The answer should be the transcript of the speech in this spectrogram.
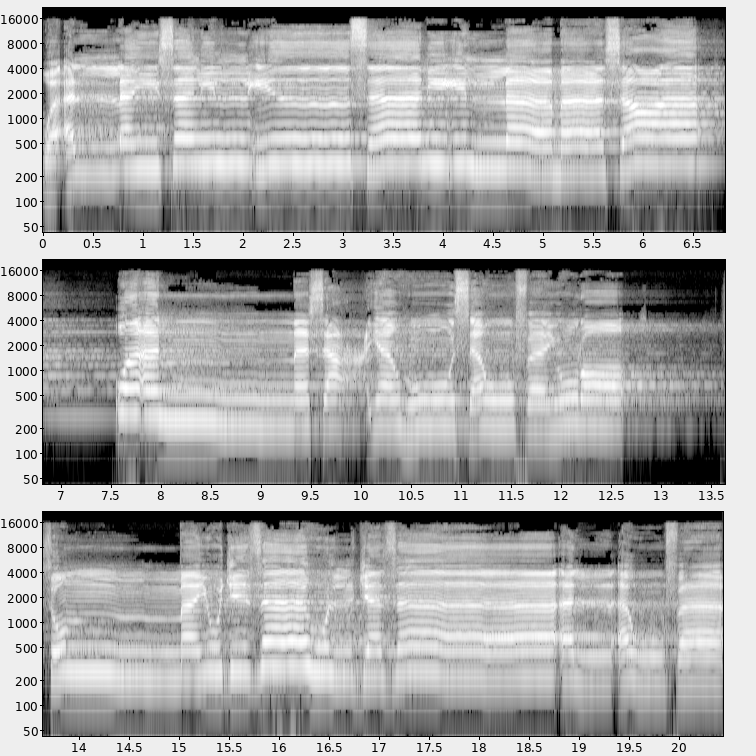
وأن ليس للإنسان إلا ما سعى وأن سعيه سوف يرى. ثم يجزاه الجزاء الأوفى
